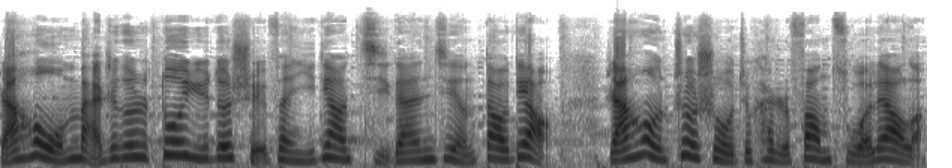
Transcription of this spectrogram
然后我们把这个多余的水分一定要挤干净倒掉，然后这时候就开始放佐料了。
